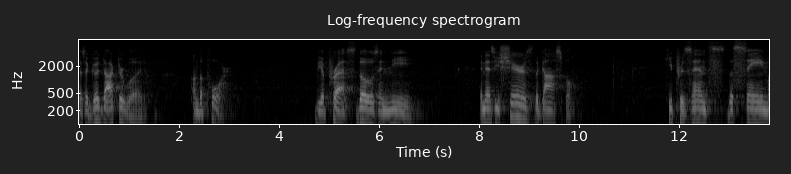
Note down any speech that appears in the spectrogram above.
as a good doctor would, on the poor, the oppressed, those in need. And as he shares the gospel, he presents the same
